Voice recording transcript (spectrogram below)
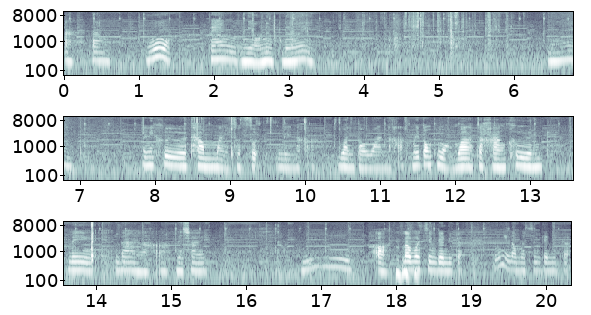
อะ ตั้งโอ้ คือทำใหม่สดๆเลยนะคะ วันต่อวันนะคะ ไม่ต้องห่วงว่าจะค้างคืนไม่ได้นะคะ ไม่ใช่อ๋อเรามาชิมกันดีกว่านี่เรามาชิมกันดีกว่า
